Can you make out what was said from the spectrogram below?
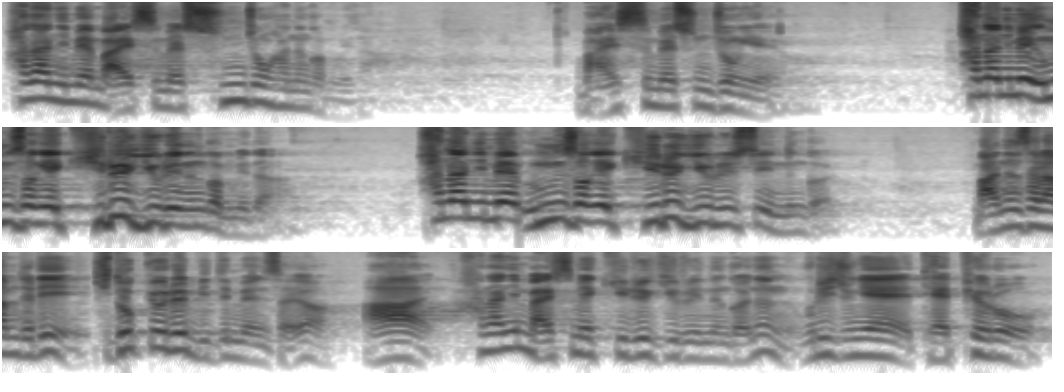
하나님의 말씀에 순종하는 겁니다. 말씀의 순종이에요. 하나님의 음성에 귀를 기울이는 겁니다. 하나님의 음성에 귀를 기울일 수 있는 것. 많은 사람들이 기독교를 믿으면서요. 아, 하나님 말씀에 귀를 기울이는 것은 우리 중에 대표로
